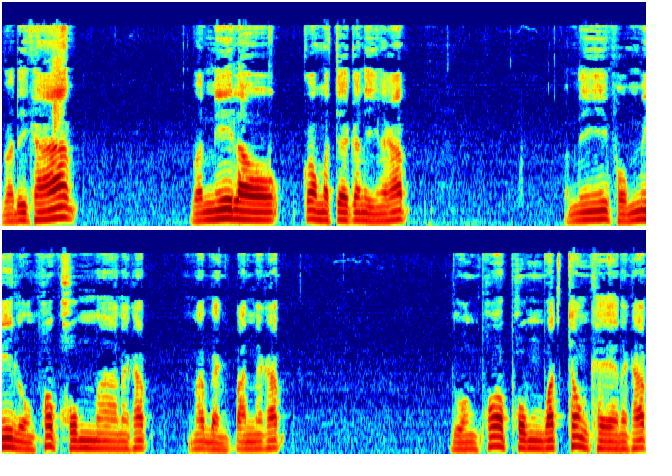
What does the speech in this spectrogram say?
สวัสดีครับ วันนี้เราก็มาเจอกันอีกนะครับ วันนี้ผมมีหลวงพ่อพรมมานะครับ มาแบ่งปันนะครับ หลวงพ่อพรมวัดช่องแคนะครับ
